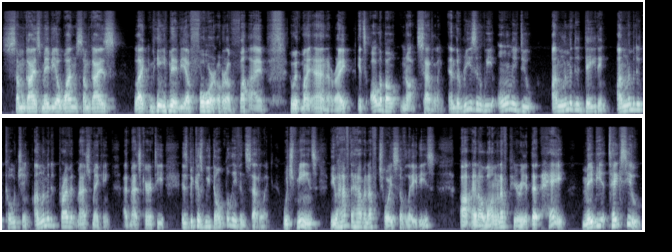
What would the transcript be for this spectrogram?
Some guys maybe a one, some guys like me, maybe a four or a five with my Anna, right? It's all about not settling. And the reason we only do unlimited dating, unlimited coaching, unlimited private matchmaking at Match Guaranty is because we don't believe in settling, which means you have to have enough choice of ladies uh, and a long enough period that, hey, maybe it takes you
